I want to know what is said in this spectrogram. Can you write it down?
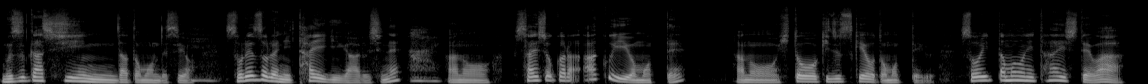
難しいんだと思うんですよ、うん、それぞれに大義があるしね、はい、あの最初から悪意を持ってあの人を傷つけようと思っている。そういったものに対しては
